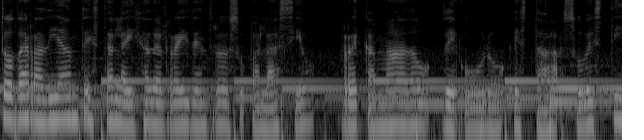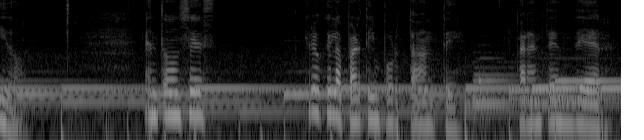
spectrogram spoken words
Toda radiante está la hija del rey dentro de su palacio, recamado de oro está su vestido. Entonces, creo que la parte importante para entender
